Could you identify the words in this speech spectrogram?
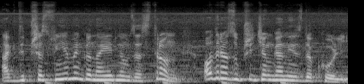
a gdy przesuniemy go na jedną ze stron, od razu przyciągany jest do kuli.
